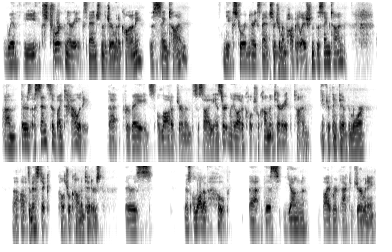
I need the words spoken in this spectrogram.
with the extraordinary expansion of the German economy at the same time, the extraordinary expansion of German population at the same time, um, there's a sense of vitality that pervades a lot of German society and certainly a lot of cultural commentary at the time. If you're thinking of the more uh, optimistic cultural commentators, there's there's a lot of hope that this young, vibrant, active Germany,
